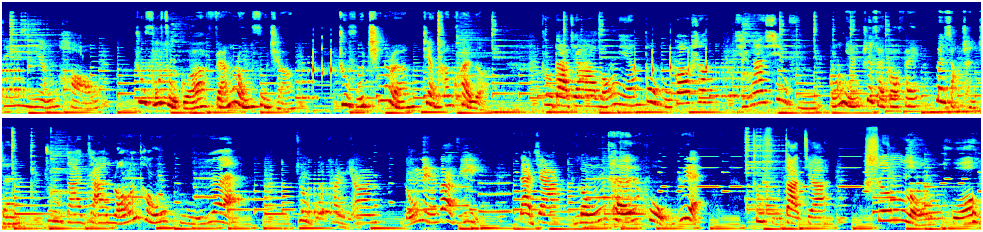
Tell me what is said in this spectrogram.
新。年好，祝福祖国繁荣富强，祝福亲人健康快乐，祝大家龙年步步高升，平安幸福，龙年志在高飞，梦想成真，祝大家龙腾虎跃，祝国泰民安，龙年大吉，大家龙腾虎跃，祝福大家生龙活虎。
